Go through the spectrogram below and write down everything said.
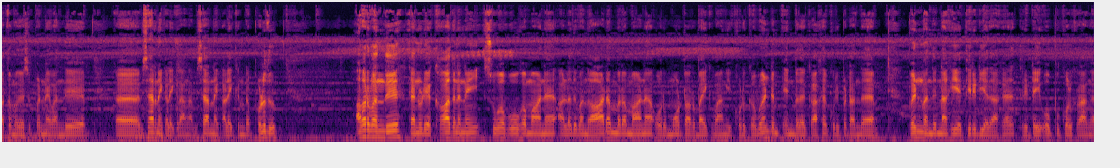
பத்தொன்பது வயசு பெண்ணை வந்து விசாரணைக்கு அழைக்கிறாங்க. விசாரணைக்கு அழைக்கின்ற பொழுது அவர் வந்து தன்னுடைய காதலனை சுகபோகமான அல்லது வந்து ஆடம்பரமான ஒரு மோட்டார் பைக் வாங்கி கொடுக்க வேண்டும் என்பதற்காக குறிப்பிட்ட அந்த பெண் வந்து நகையை திருடியதாக திருட்டை ஒப்புக்கொள்கிறாங்க.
